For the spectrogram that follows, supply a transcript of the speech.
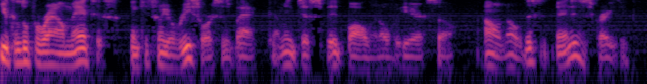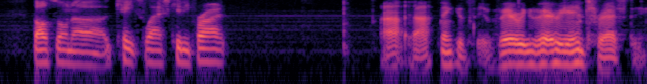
you can loop around Mantis and get some of your resources back. I mean, just spitballing over here. So I don't know. This is man, this is crazy. Thoughts on uh Kate slash Kitty Pryde? I, I think it's very, very interesting.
